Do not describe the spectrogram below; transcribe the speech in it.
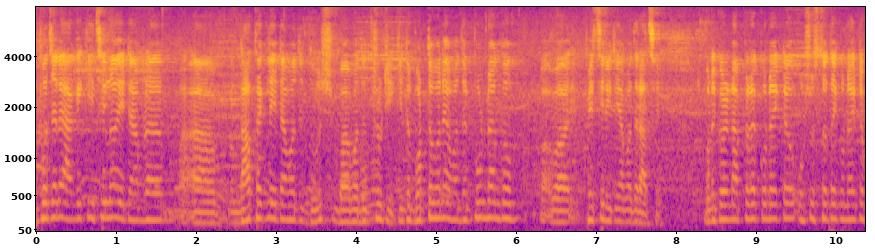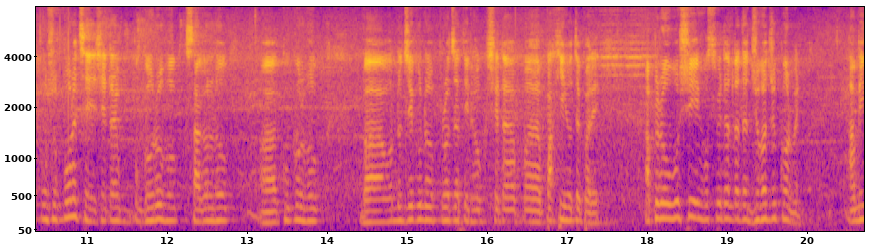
উপজেলায় আগে কি ছিল এটা আমরা না থাকলে এটা আমাদের দোষ বা আমাদের ত্রুটি। কিন্তু বর্তমানে আমাদের পূর্ণাঙ্গ ফেসিলিটি আমাদের আছে। মনে করেন আপনারা কোনো একটা অসুস্থতায় কোনো একটা পশু পড়েছে, সেটা গরু হোক, ছাগল হোক কুকুর হোক বা অন্য যে কোনো প্রজাতির হোক, সেটা পাখি হতে পারে। আপনারা অবশ্যই হসপিটালটাতে যোগাযোগ করবেন। আমি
